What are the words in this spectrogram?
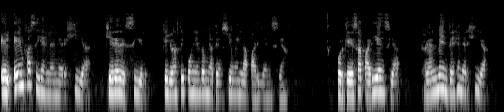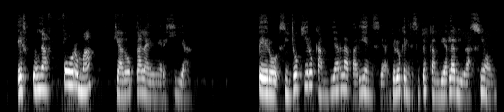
El énfasis en la energía quiere decir que yo no estoy poniendo mi atención en la apariencia, porque esa apariencia realmente es energía, es una forma que adopta la energía. Pero si yo quiero cambiar la apariencia, yo lo que necesito es cambiar la vibración.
